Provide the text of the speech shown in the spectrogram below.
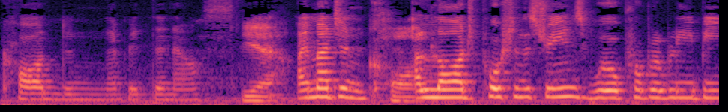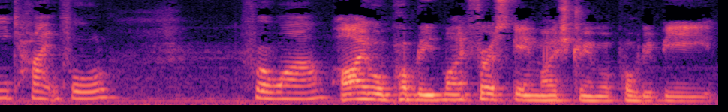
COD and everything else. Yeah. I imagine COD. a large portion of the streams will probably be Titanfall for a while. I will probably my first game I stream will probably be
